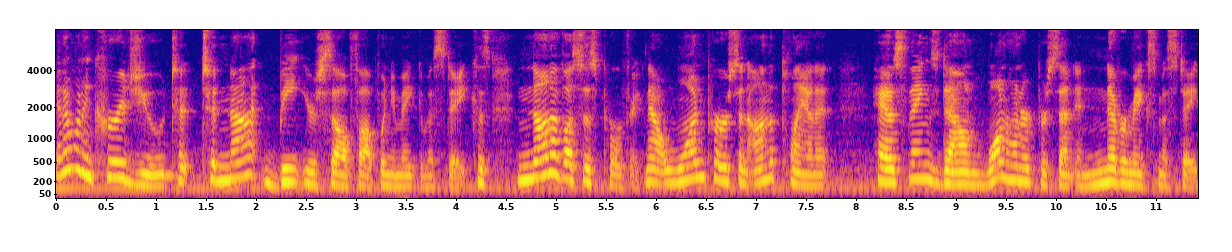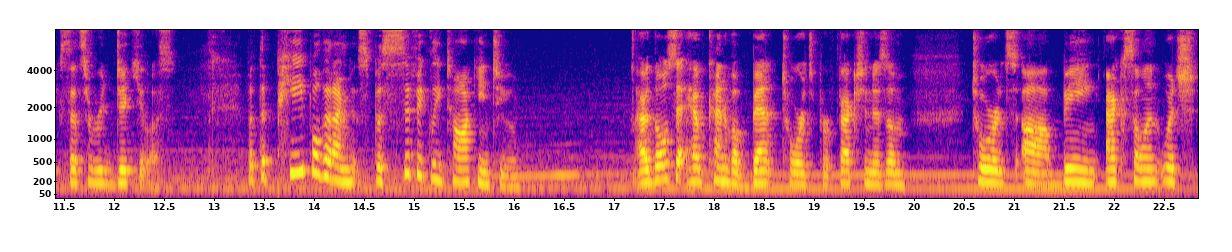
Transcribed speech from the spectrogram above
And I want to encourage you to, to not beat yourself up when you make a mistake because none of us is perfect. Now, one person on the planet has things down 100% and never makes mistakes. That's ridiculous. But the people that I'm specifically talking to are those that have kind of a bent towards perfectionism, towards uh, being excellent, which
